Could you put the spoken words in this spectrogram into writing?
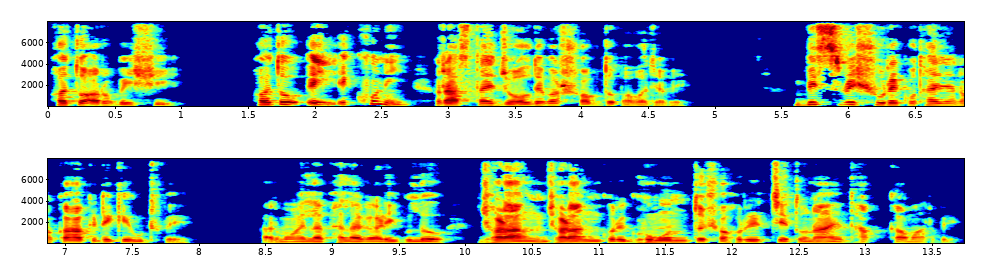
হয়তো আরও বেশি। হয়তো এই এক্ষুনি রাস্তায় জল দেবার শব্দ পাওয়া যাবে। বিশ্রী সুরে কোথায় যেন কাক ডেকে উঠবে। আর ময়লা ফেলা গাড়িগুলো ঝড়াং ঝড়াং করে ঘুমন্ত শহরের চেতনায় ধাক্কা মারবে।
